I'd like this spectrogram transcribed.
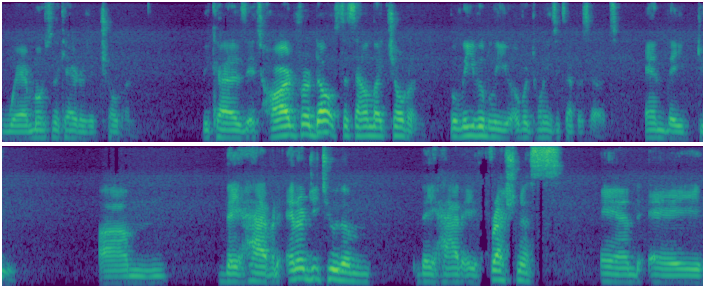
where most of the characters are children because it's hard for adults to sound like children, believably over 26 episodes, and they do. Um, they have an energy to them, they have a freshness and a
